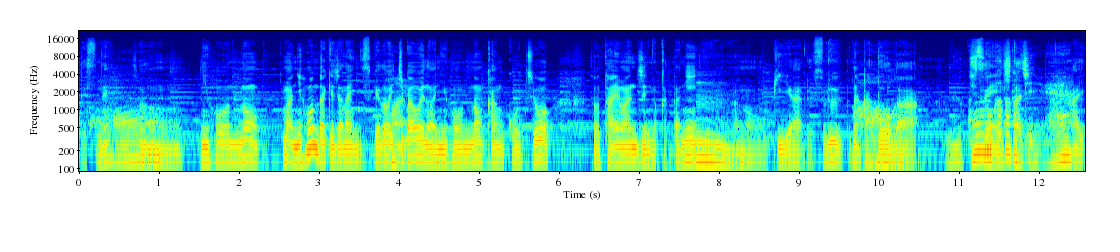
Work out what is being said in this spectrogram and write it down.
ですね。その日本のまあ日本だけじゃないんですけど、はい、一番多いのは日本の観光地をその台湾人の方に、うん、あの PR するなんか動画出演したり、ね、はい、へ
